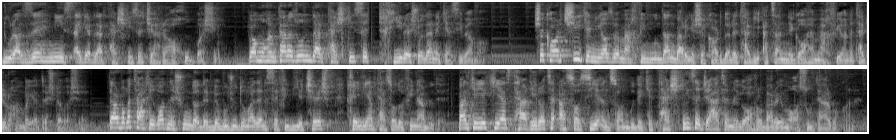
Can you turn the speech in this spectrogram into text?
دور از ذهن نیست اگر در تشخیص چهره ها خوب باشیم. و مهمتر از اون در تشخیص خیره شدن کسی به ما. شکارچی که نیاز به مخفی موندن برای شکار داره طبیعتا نگاه مخفیانه تری رو هم باید داشته باشه. در واقع تحقیقات نشون داده به وجود اومدن سفیدی چشم خیلی هم تصادفی نبوده بلکه یکی از تغییرات اساسی انسان بوده که تشخیص جهت نگاه رو برای ما آسون تر بکنه.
